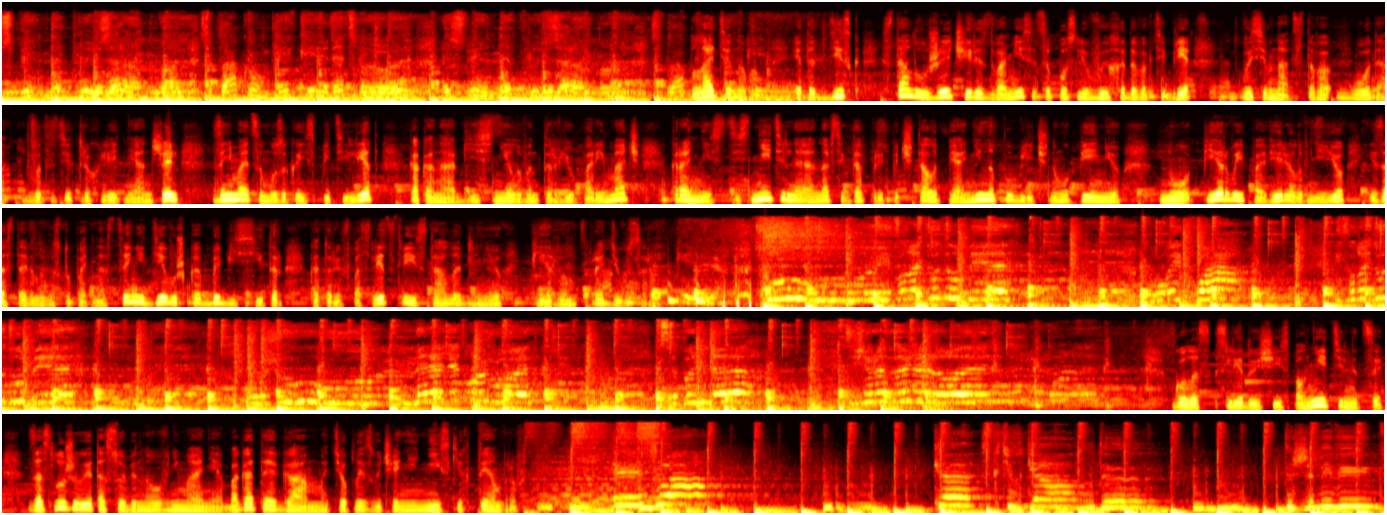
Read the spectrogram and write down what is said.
L'esprit n'est plus à la mode, c'est pas compliqué d'être heureux. L'esprit n'est plus à la mode. Платиновым этот диск стало уже через два месяца после выхода в октябре 2018 года. 23-летняя Анжель занимается музыкой с пяти лет. Как она объяснила в интервью «Пари Матч», крайне стеснительная, она всегда предпочитала пианино публичному пению, но первой поверила в нее и заставила выступать на сцене девушка бэбиситер, которая впоследствии стала для нее первым продюсером. Голос следующей исполнительницы заслуживает особенного внимания. Богатая гамма, теплое звучание низких тембров. vu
